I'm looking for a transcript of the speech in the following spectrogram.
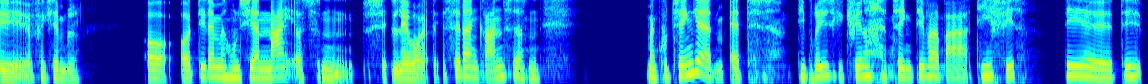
øh, for eksempel. Og, og det der med, at hun siger nej og sådan, laver, sætter en grænse og sådan, man kunne tænke, at, at de britiske kvinder har tænkt, det var bare, det er fedt. Det, øh, det,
